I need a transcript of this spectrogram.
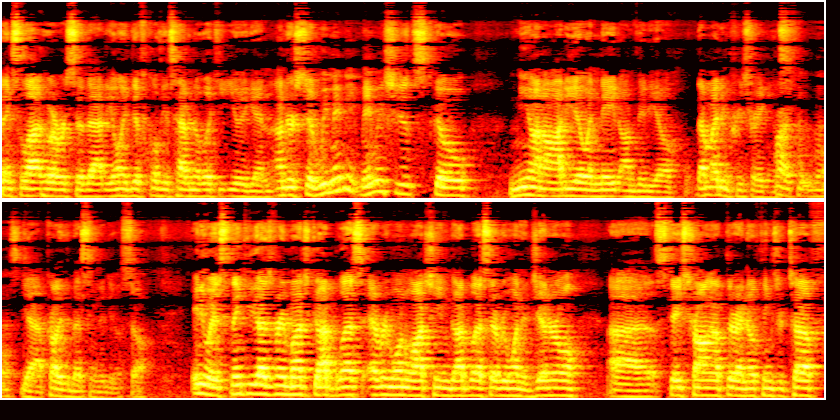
Thanks a lot, whoever said that. The only difficulty is having to look at you again. Understood. We maybe maybe we should just go me on audio and Nate on video. That might increase ratings. Probably for the best. Yeah, probably the best thing to do. So, anyways, thank you guys very much. God bless everyone watching. God bless everyone in general. Uh, stay strong out there. I know things are tough.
